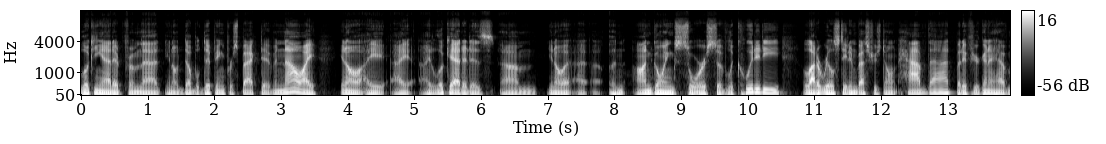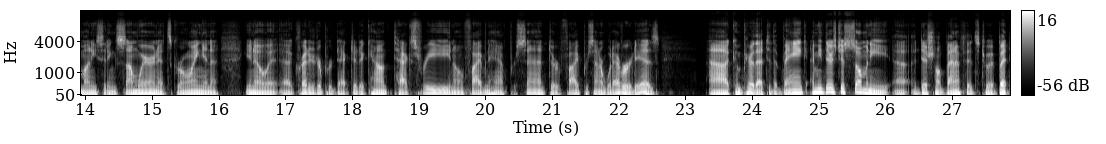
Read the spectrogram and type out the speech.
looking at it from that you know double dipping perspective, and now I you know I I I look at it as um, you know a, a, an ongoing source of liquidity. A lot of real estate investors don't have that, but if you're going to have money sitting somewhere and it's growing in a, you know, a, a creditor protected account, tax free, you know, five and a half percent or five percent or whatever it is, uh, compare that to the bank. I mean, there's just so many uh, additional benefits to it. But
